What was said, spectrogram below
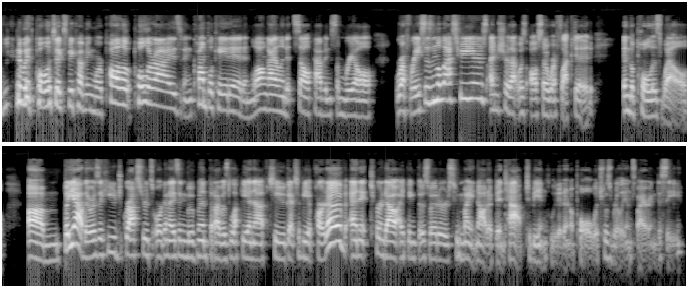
with politics becoming more pol- polarized and complicated and Long Island itself having some real rough races in the last few years, I'm sure that was also reflected in the poll as well. Um, but yeah, there was a huge grassroots organizing movement that I was lucky enough to get to be a part of. And it turned out, I think, those voters who might not have been tapped to be included in a poll, which was really inspiring to see.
